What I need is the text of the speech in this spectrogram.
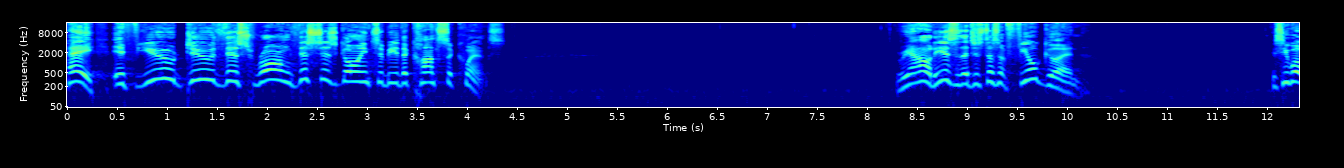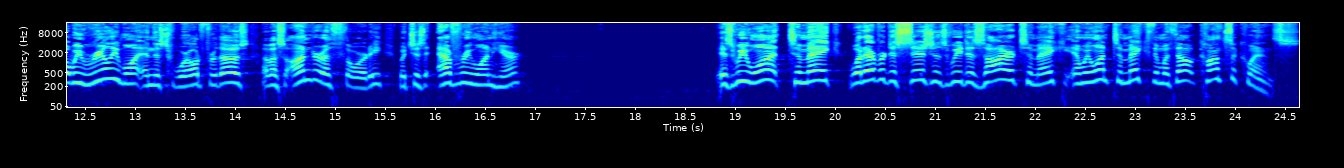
hey, if you do this wrong, this is going to be the consequence. Reality is, that just doesn't feel good. You see, what we really want in this world for those of us under authority, which is everyone here, is we want to make whatever decisions we desire to make, and we want to make them without consequence.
